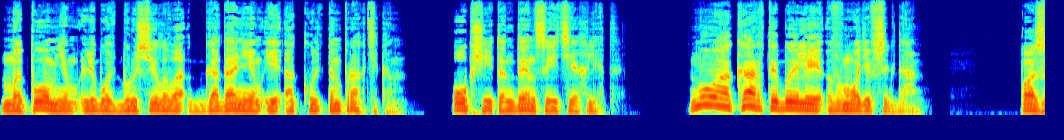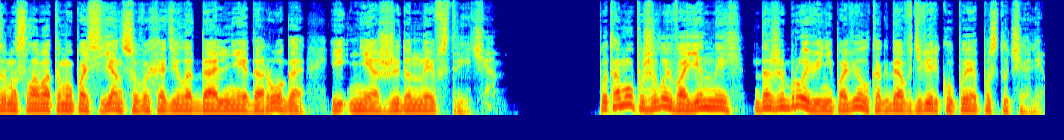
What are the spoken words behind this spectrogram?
Мы помним любовь Брусилова к гаданиям и оккультным практикам, общие тенденции тех лет. Ну а карты были в моде всегда. По замысловатому пасьянсу выходила дальняя дорога и неожиданная встреча. Потому пожилой военный даже брови не повел, когда в дверь купе постучали.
